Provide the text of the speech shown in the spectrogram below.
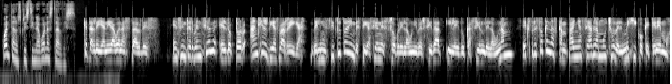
Cuéntanos, Cristina, buenas tardes. ¿Qué tal, Deyanira? Buenas tardes. En su intervención, el doctor Ángel Díaz Barriga, del Instituto de Investigaciones sobre la Universidad y la Educación de la UNAM, expresó que en las campañas se habla mucho del México que queremos.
